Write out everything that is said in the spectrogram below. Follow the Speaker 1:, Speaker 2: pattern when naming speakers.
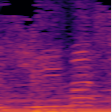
Speaker 1: しました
